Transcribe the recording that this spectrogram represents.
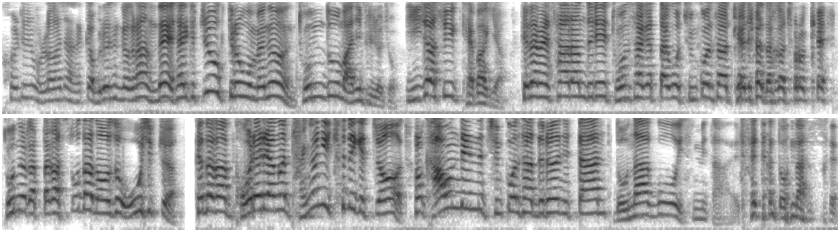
컬들이 올라가지 않을까 뭐 이런 생각을 하는데 자 이렇게 쭉 들어보면은 돈도 많이 빌려줘. 이자 수익 대박이야. 그 다음에 사람들이 돈 사겠다고 증권사 계좌에다가 저렇게 돈을 갖다가 쏟아 넣어서 50조야. 게다가 거래량은 당연히 최대겠죠. 그럼 가운데 있는 증권사들은 일단 논하고 있습니다. 일단 논았어요.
